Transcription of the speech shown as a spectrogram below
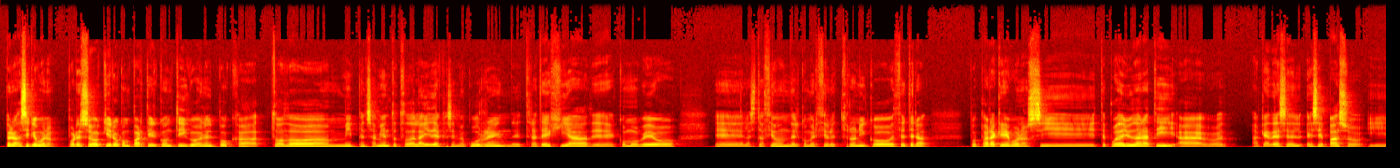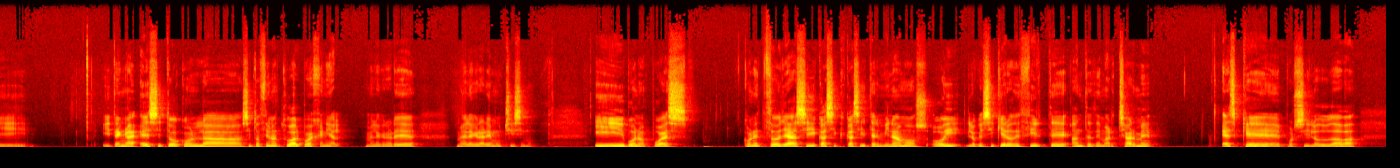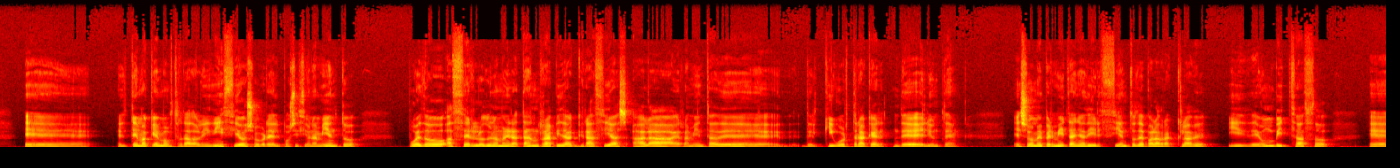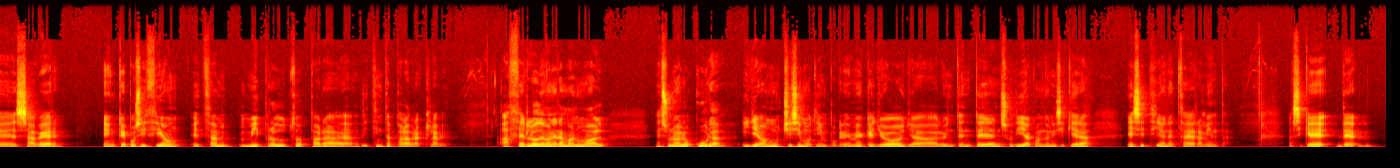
Pero así que bueno, por eso quiero compartir contigo en el podcast todos mis pensamientos, todas las ideas que se me ocurren de estrategia, de cómo veo eh, la situación del comercio electrónico, etcétera. Pues para que, bueno, si te puede ayudar a ti a, que des ese paso y y tenga éxito con la situación actual, pues genial. Me alegraré, me alegraré muchísimo. Y bueno, pues con esto ya sí casi casi terminamos hoy. Lo que sí quiero decirte antes de marcharme es que, por si lo dudaba, eh, el tema que hemos tratado al inicio sobre el posicionamiento, puedo hacerlo de una manera tan rápida gracias a la herramienta del Keyword Tracker de Helium 10. Eso me permite añadir cientos de palabras clave y de un vistazo eh, saber en qué posición están mis productos para distintas palabras clave. Hacerlo de manera manual es una locura y lleva muchísimo tiempo. Créeme que yo ya lo intenté en su día cuando ni siquiera existían estas herramientas. Así que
